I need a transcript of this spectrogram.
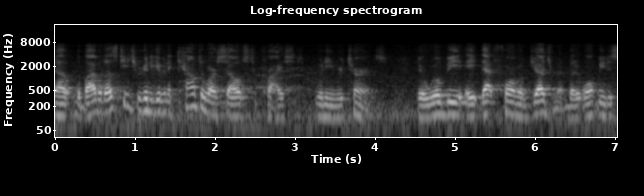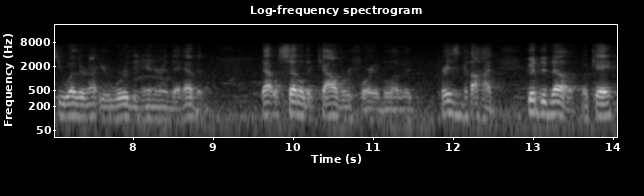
Now, the Bible does teach we're going to give an account of ourselves to Christ when he returns. There will be a, that form of judgment, but it won't be to see whether or not you're worthy to enter into heaven. That was settled at Calvary for you, beloved. Praise God. Good to know, okay?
